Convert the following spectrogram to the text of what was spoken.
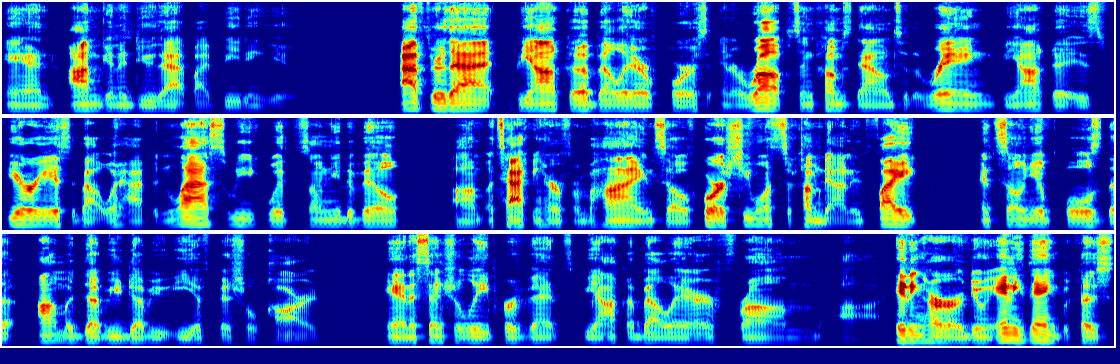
and I'm to do that by beating you. After that, Bianca Belair, of course, interrupts and comes down to the ring. Bianca is furious about what happened last week with Sonya Deville um, attacking her from behind. So, of course, she wants to come down and fight. And Sonya pulls the I'm a WWE official card and essentially prevents Bianca Belair from uh, hitting her or doing anything because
